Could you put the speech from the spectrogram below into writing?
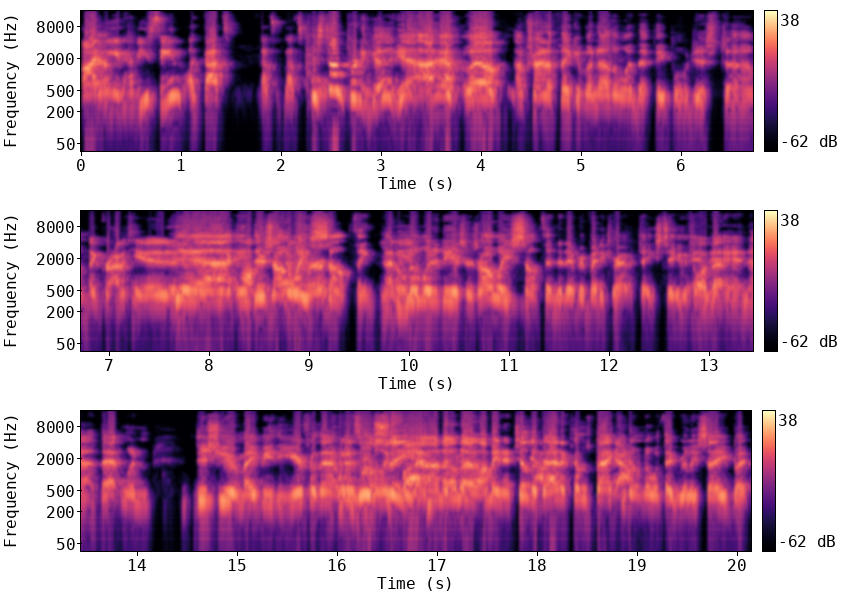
I yeah. mean, have you seen like that's that's that's cool. It's done pretty good. Yeah, I have. Well, I'm trying to think of another one that people just. Um, like gravitated. yeah, there's always over. something. I Mhm. don't know what it is. There's always something that everybody gravitates to, and, bet. and uh, that one this year may be the year for that That one. We'll really see. fun. I don't know. I mean, until Yeah. the data comes back, Yeah. you don't know what they really say. But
